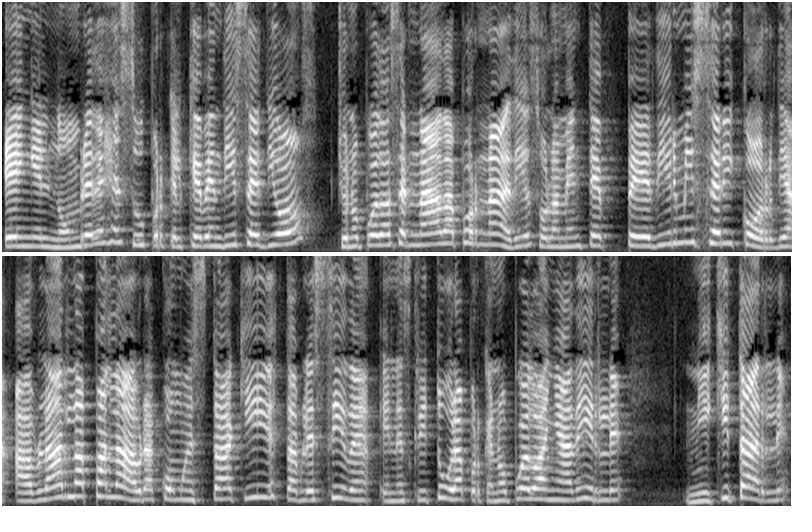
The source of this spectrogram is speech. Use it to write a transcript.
en el nombre de Jesús, porque el que bendice Dios, yo no puedo hacer nada por nadie, solamente pedir misericordia, hablar la palabra como está aquí establecida en la escritura, porque no puedo añadirle ni quitarle,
